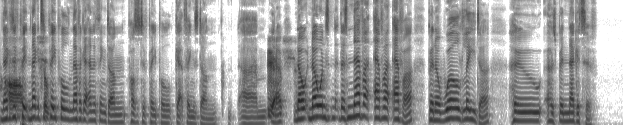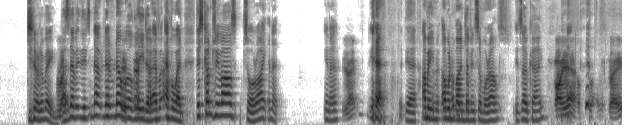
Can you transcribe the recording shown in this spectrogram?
Negative, um, pe- negative so, people never get anything done. Positive people get things done. Um. You know, no, no one's. There's never, ever, ever been a world leader who has been negative. Do you know what I mean? Right. There's never, there's no, no, no world leader ever, ever went. This country of ours, it's all right, isn't it? You know. Right. Yeah, yeah. I mean, I wouldn't mind living somewhere else. It's okay. Oh yeah, right.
